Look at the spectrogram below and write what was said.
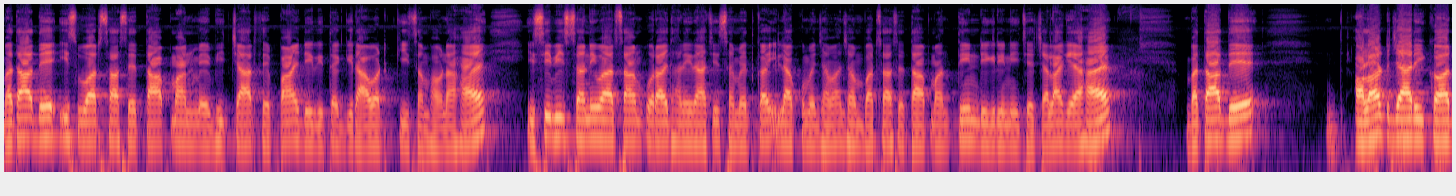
बता दें, इस वर्षा से तापमान में भी चार से पाँच डिग्री तक गिरावट की संभावना है। इसी बीच शनिवार शाम को राजधानी रांची समेत कई इलाकों में झमाझम वर्षा से तापमान तीन डिग्री नीचे चला गया है। बता दें, अलर्ट जारी कर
